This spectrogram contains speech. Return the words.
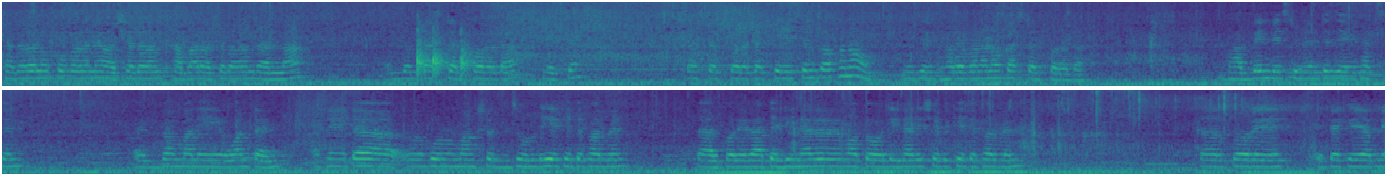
সাধারণ উপকরণে অসাধারণ খাবার, অসাধারণ রান্না, একদম কাস্টার্ড পরোটা, দেখছেন? কাস্টার্ড পরোটা খেয়েছেন কখনো? নিজের ঘরে বানানো কাস্টার্ড পরোটা। ভাববেন রেস্টুরেন্টে যেয়ে খাচ্ছেন। একদম মানে ওয়ান টাইম আপনি এটা গরুর মাংস ঝোল দিয়ে খেতে পারবেন। তারপরে রাতে ডিনারের মতো ডিনার হিসেবে খেতে পারবেন। তারপরে এটাকে আপনি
